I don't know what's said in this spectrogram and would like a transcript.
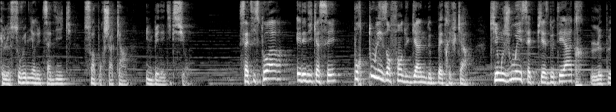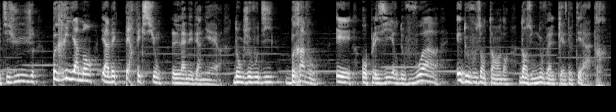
Que le souvenir du tzaddik soit pour chacun une bénédiction. Cette histoire est dédicacée pour tous les enfants du Gan de Betrivka qui ont joué cette pièce de théâtre, Le Petit Juge, brillamment et avec perfection l'année dernière. Donc je vous dis bravo et au plaisir de vous voir et de vous entendre dans une nouvelle pièce de théâtre.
